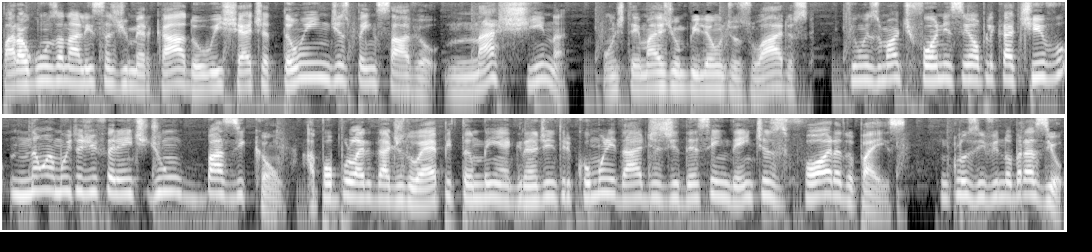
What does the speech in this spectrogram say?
Para alguns analistas de mercado, o WeChat é tão indispensável na China, onde tem mais de um bilhão de usuários, que um smartphone sem aplicativo não é muito diferente de um basicão. A popularidade do app também é grande entre comunidades de descendentes fora do país inclusive no Brasil,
